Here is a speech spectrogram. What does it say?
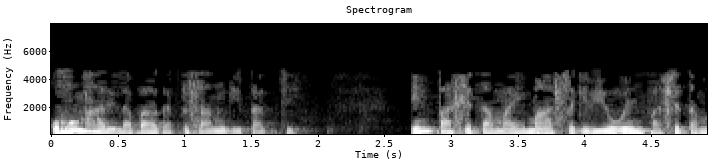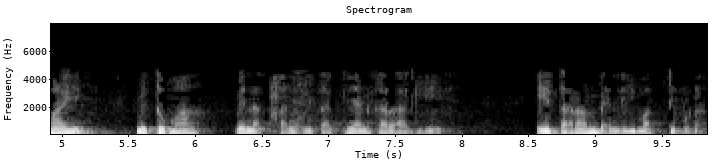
කොහොම හරි ලබාගත් සංගීතඥයෙක්. ඉන් පස්සේ තමයි මාස්ටර්ගේ වියෝවෙන් පස්සේ තමයි මෙතුමා වෙනත් සංගීතඥයන් කරා ගියේ. ඒ තරම් බැඳීමක් තිබුණා.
